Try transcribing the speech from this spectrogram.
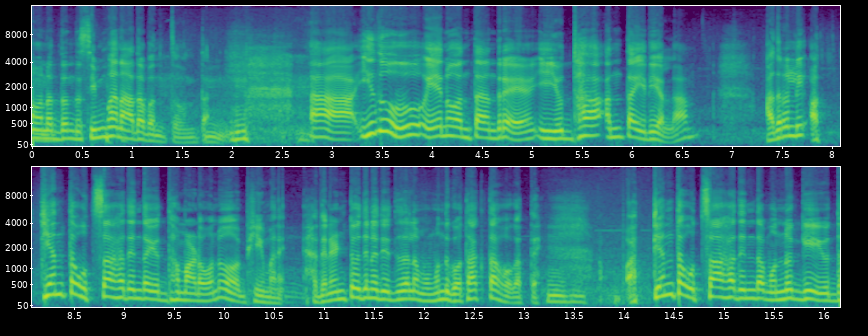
ಅವನದ್ದೊಂದು ಸಿಂಹನಾದ ಬಂತು ಅಂತ. ಇದು ಏನು ಅಂತ ಅಂದರೆ ಈ ಯುದ್ಧ ಅಂತ ಇದೆಯಲ್ಲ ಅದರಲ್ಲಿ ಅತ್ಯಂತ ಉತ್ಸಾಹದಿಂದ ಯುದ್ಧ ಮಾಡುವವನು ಭೀಮನೆ. ಹದಿನೆಂಟು ದಿನದ ಯುದ್ಧದಲ್ಲಿ ನಮ್ಮ ಮುಂದೆ ಗೊತ್ತಾಗ್ತಾ ಹೋಗುತ್ತೆ. ಅತ್ಯಂತ ಉತ್ಸಾಹದಿಂದ ಮುನ್ನುಗ್ಗಿ ಯುದ್ಧ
